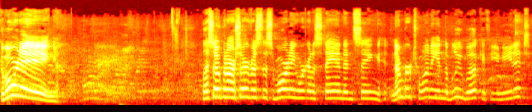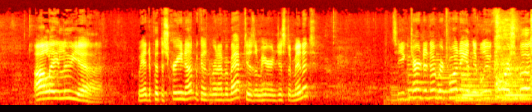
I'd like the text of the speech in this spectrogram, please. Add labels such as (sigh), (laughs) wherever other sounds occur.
Good morning. Let's open our service this morning. We're going to stand and sing number 20 in the blue book if you need it. Alleluia. We had to put the screen up because we're going to have a baptism here in just a minute. So you can turn to number 20 in the blue chorus book.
